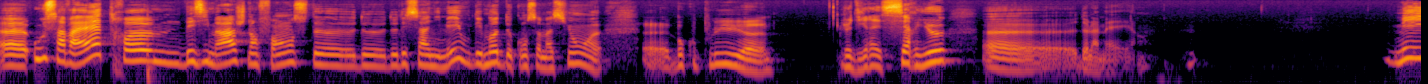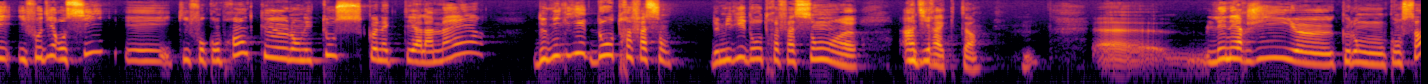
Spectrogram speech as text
euh, ou ça va être euh, des images d'enfance, de, dessins animés, ou des modes de consommation euh, beaucoup plus, je dirais, sérieux de la mer. Mais il faut dire aussi et qu'il faut comprendre que l'on est tous connectés à la mer de milliers d'autres façons, de milliers d'autres façons indirecte. L'énergie que l'on consomme,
